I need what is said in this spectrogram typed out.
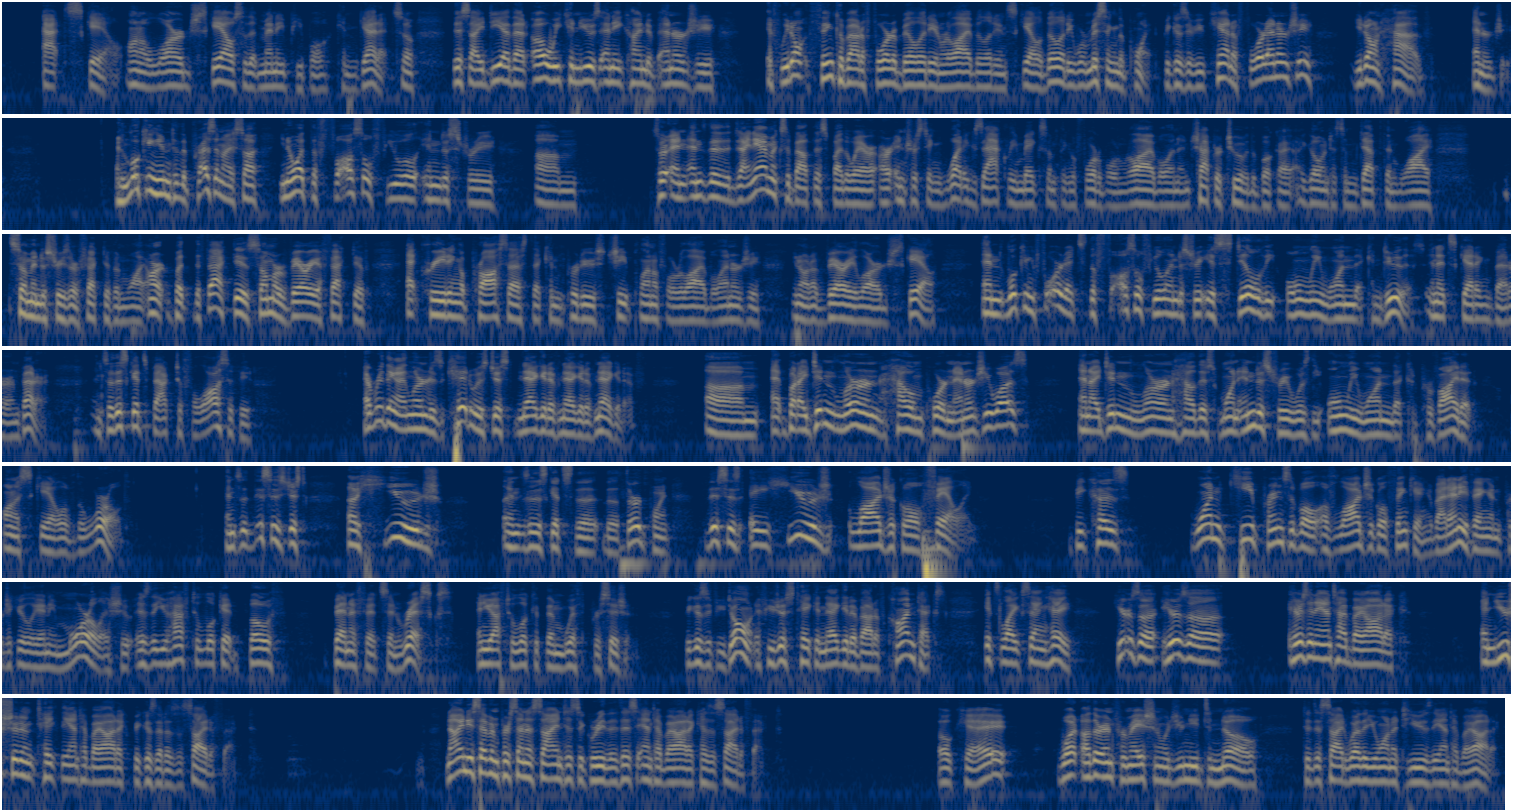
at scale, on a large scale, so that many people can get it. So, this idea that, oh, we can use any kind of energy, if we don't think about affordability and reliability and scalability, we're missing the point. Because if you can't afford energy, you don't have energy. And looking into the present, I saw, you know what, the fossil fuel industry. Um, so, and, and the, the, dynamics about this, by the way, are, are, interesting. What exactly makes something affordable and reliable? And in chapter two of the book, I, I go into some depth in why some industries are effective and why aren't. But the fact is, some are very effective at creating a process that can produce cheap, plentiful, reliable energy, you know, on a very large scale. And looking forward, it's the fossil fuel industry is still the only one that can do this, and it's getting better and better. And so this gets back to philosophy. Everything I learned as a kid was just negative, negative, negative. Um, but I didn't learn how important energy was, and I didn't learn how this one industry was the only one that could provide it on a scale of the world. And so this is just a huge, and so this gets the, the third point. This is a huge logical failing because one key principle of logical thinking about anything, and particularly any moral issue, is that you have to look at both benefits and risks, and you have to look at them with precision. Because if you don't, if you just take a negative out of context, it's like saying, "Hey, here's a here's a here's an antibiotic, and you shouldn't take the antibiotic because it has a side effect." 97% of scientists agree that this antibiotic has a side effect. Okay, what other information would you need to know to decide whether you wanted to use the antibiotic?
